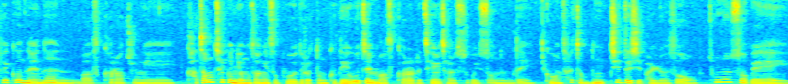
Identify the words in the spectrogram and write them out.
최근에는 마스카라 중에 가장 최근 영상에서 보여드렸던 그 네오젠 마스카라를 제일 잘 쓰고 있었는데 그건 살짝 뭉치듯이 발려서 속눈썹에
